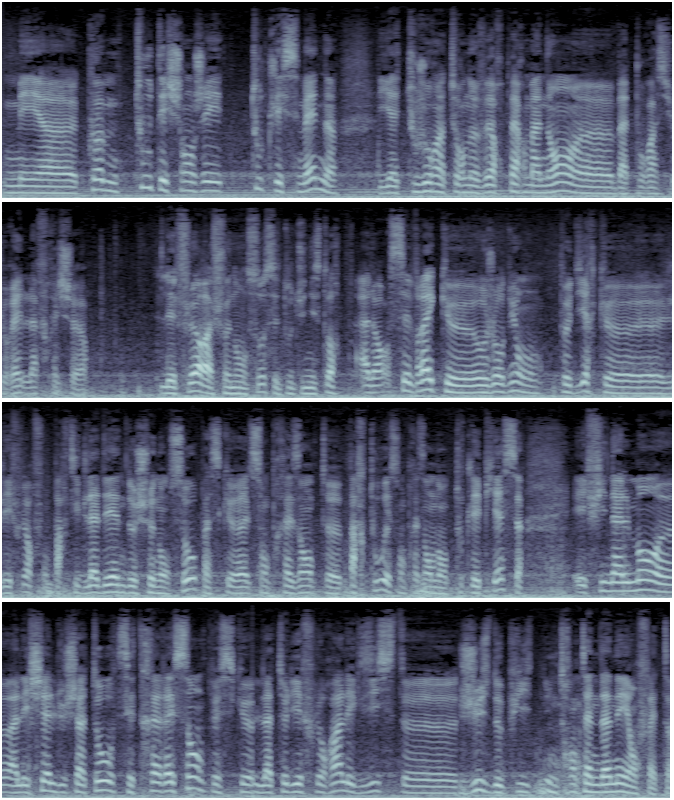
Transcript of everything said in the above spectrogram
mais euh, comme tout est changé toutes les semaines, il y a toujours un turnover permanent euh, bah, pour assurer la fraîcheur. Les fleurs à Chenonceau, c'est toute une histoire. Alors c'est vrai qu'aujourd'hui on peut dire que les fleurs font partie de l'ADN de Chenonceau parce qu'elles sont présentes partout, elles sont présentes dans toutes les pièces. Et finalement euh, à l'échelle du château c'est très récent puisque l'atelier floral existe euh, juste depuis une trentaine d'années en fait.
